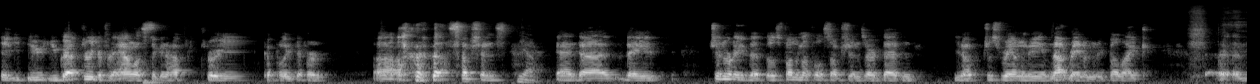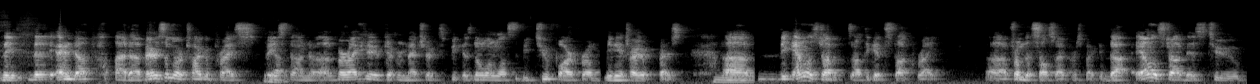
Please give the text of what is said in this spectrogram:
you you got three different analysts, they're gonna have three completely different uh, assumptions. Yeah. And uh, they generally that those fundamental assumptions are then you know just randomly, not randomly, but like uh, they, they end up at a very similar target price based yeah. on a variety of different metrics because no one wants to be too far from median target price. Mm-hmm. Uh, the analyst's job is not to get stock right uh, from the sell side perspective. The analyst's job is to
